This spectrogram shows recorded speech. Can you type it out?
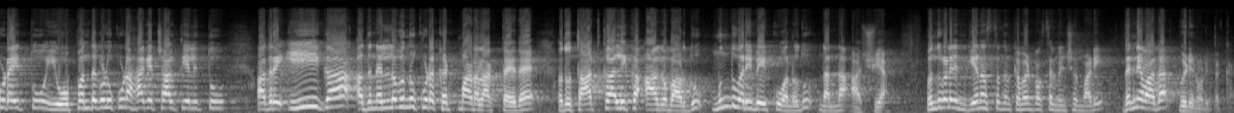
ಕೂಡ ಇತ್ತು, ಈ ಒಪ್ಪಂದಗಳು ಕೂಡ ಹಾಗೆ ಚಾಲ್ತಿಯಲ್ಲಿತ್ತು. ಆದರೆ ಈಗ ಅದನ್ನೆಲ್ಲವನ್ನೂ ಕೂಡ ಕಟ್ ಮಾಡಲಾಗ್ತಾ ಇದೆ. ಅದು ತಾತ್ಕಾಲಿಕ ಆಗಬಾರದು, ಮುಂದುವರಿಬೇಕು ಅನ್ನೋದು ನನ್ನ ಆಶಯ. ಬಂಧುಗಳೇ, ನಿಮ್ಗೆ ಏನಿಸ್ತದೆ ಕಮೆಂಟ್ ಬಾಕ್ಸಲ್ಲಿ ಮೆನ್ಷನ್ ಮಾಡಿ. ಧನ್ಯವಾದ ವಿಡಿಯೋ ನೋಡಿದ್ದಕ್ಕೆ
